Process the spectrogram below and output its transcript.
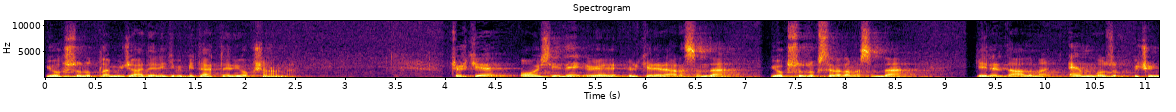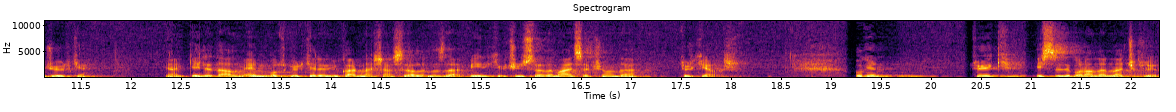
yoksullukla mücadele gibi bir dertleri yok şu anda. Türkiye OECD ülkeleri arasında yoksulluk sıralamasında gelir dağılımı en bozuk üçüncü ülke. Yani gelir dağılımı en bozuk ülkeleri yukarıdan aşağı sıraladığınızda 1, 2, 3. sırada maalesef şu anda Türkiye var. Bugün TÜİK işsizlik oranlarını açıklıyor.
